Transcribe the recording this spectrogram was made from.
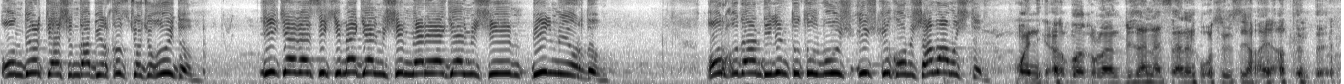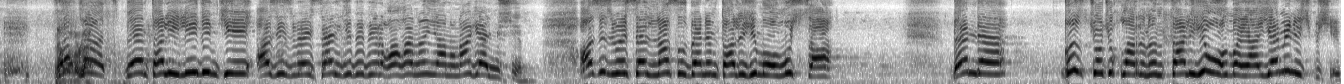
14 yaşında bir kız çocuğuydum. İlk hevesi kime gelmişim, nereye gelmişim bilmiyordum. Korkudan dilim tutulmuş, üç gün konuşamamıştım. Manyağa bak ulan bize ne senin hususi hayatındır. Fakat ben talihliydim ki Aziz Veysel gibi bir ağanın yanına gelmişim. Aziz Veysel nasıl benim talihim olmuşsa... ...ben de kız çocuklarının talihi olmaya yemin içmişim.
